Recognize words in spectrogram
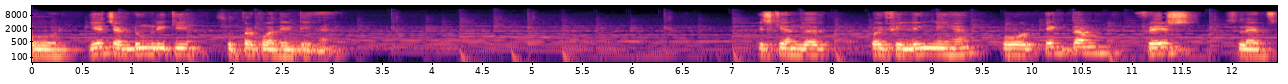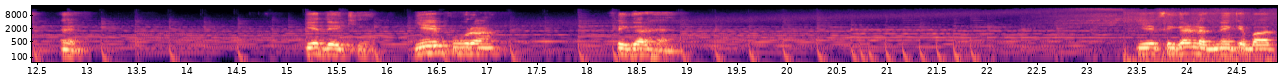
और ये चकडूंगरी की सुपर क्वालिटी है। इसके अंदर कोई फीलिंग नहीं है और एकदम फ्रेश स्लैब्स है। ये देखिए, ये पूरा फिगर है। ये फिगर लगने के बाद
